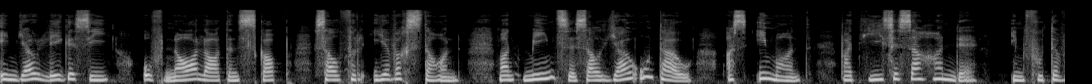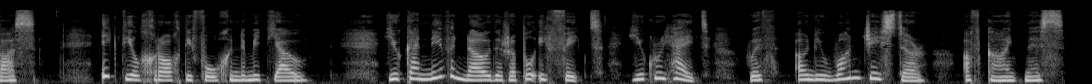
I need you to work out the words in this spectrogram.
en jou legacy of nalatenskap sal vir ewig staan, want mense sal jou onthou as iemand wat Jesus se hande en voete was. Ek deel graag die volgende met jou. You can never know the ripple effects you create with only one gesture of kindness.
